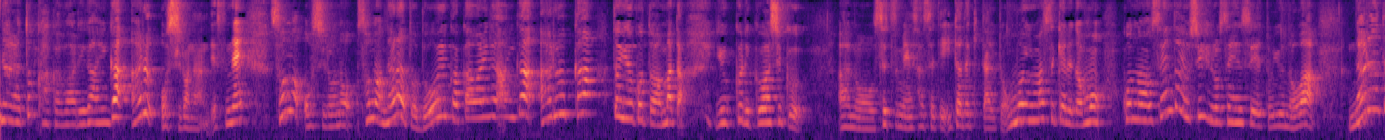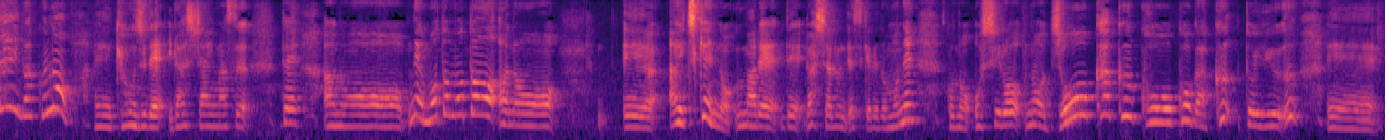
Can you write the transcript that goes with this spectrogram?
奈良と関わりがいがあるお城なんですね。そのお城のその奈良とどういう関わりがいがあるかということはまたゆっくり詳しくあの説明させていただきたいと思いますけれどもこの千田義弘先生というのは奈良大学の、えー、教授でいらっしゃいます。であのー、ねもともとあのーえー、愛知県の生まれでいらっしゃるんですけれどもねこのお城の城郭考古学という、え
